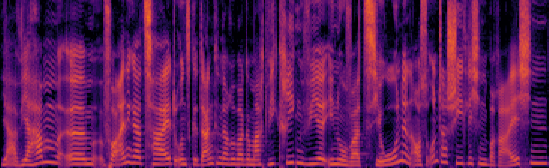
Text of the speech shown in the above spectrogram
Ja, wir haben ähm, vor einiger Zeit uns Gedanken darüber gemacht, wie kriegen wir Innovationen aus unterschiedlichen Bereichen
